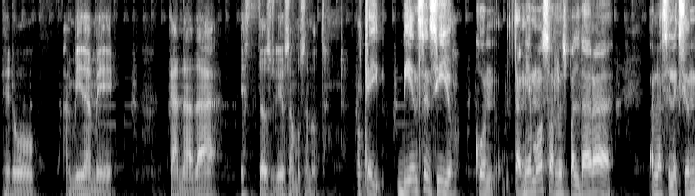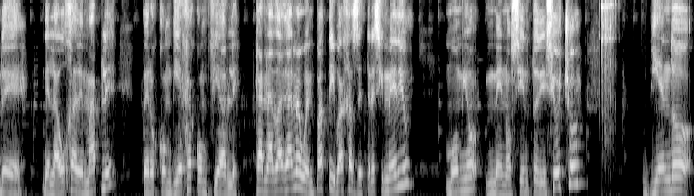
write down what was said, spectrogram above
pero a mí dame Canadá, Estados Unidos, ambos anotan. Ok, bien sencillo. Con, también vamos a respaldar a, a la selección de, de la hoja de Maple pero con vieja confiable. Canadá gana o empate y bajas de tres y medio. Momio menos 118. Viendo,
